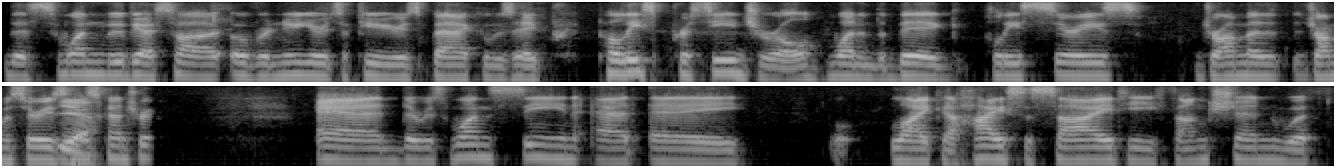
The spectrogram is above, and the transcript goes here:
this one movie I saw over New Year's a few years back. It was a police procedural, one of the big police series drama drama series in this country. And there was one scene at a like a high society function with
